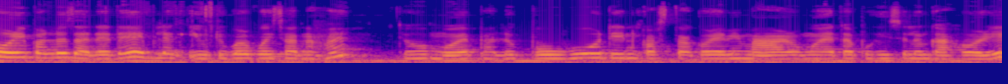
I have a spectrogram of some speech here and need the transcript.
কৰি পালোঁ জানেনে এইবিলাক ইউটিউবৰ পইচা নহয়। তো মই পালোঁ বহুত দিন কষ্ট কৰি আমি মা আৰু মই এটা পুহিছিলোঁ গাহৰি।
